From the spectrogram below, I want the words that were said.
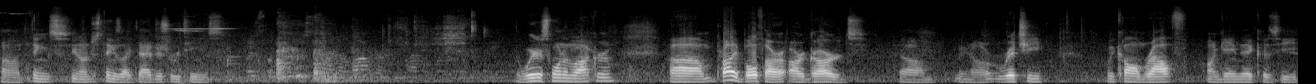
Um, things, you know, just things like that, just routines. What's the weirdest one in the locker room? probably? The weirdest one in the locker room, um, probably both our, our guards. Um, you know, Richie, we call him Ralph on game day because he,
